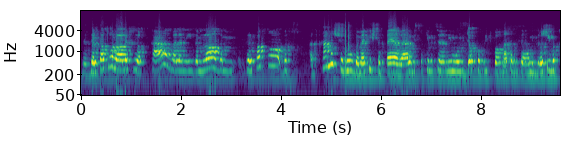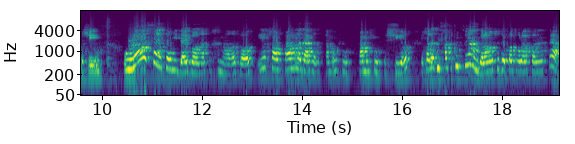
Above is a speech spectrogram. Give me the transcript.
דל פוטרו לא הולך להיות קל, אבל אני גם לא, גם דל פוטרו, עד כמה שהוא באמת השתפר, והיה לו משחקים מצוינים מול ג'וקוביץ' בעונת המגרשים הקשים, הוא לא עושה יותר מדי בעונת החמר הזאת, אי אפשר פעם לדעת עד כמה שהוא, כשיר, יכול להיות משחק מצוין, זה לא אומר שדל פוטרו לא יכול לנצח.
